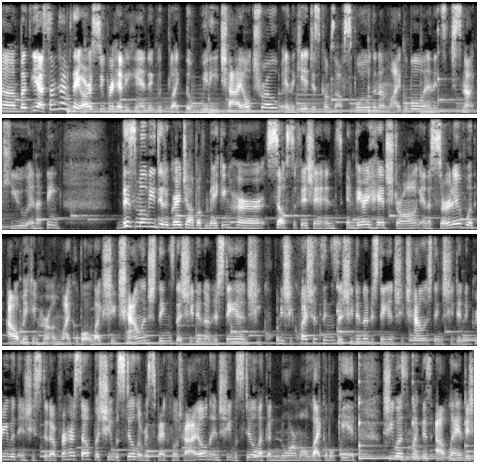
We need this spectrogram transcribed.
Um, but yeah, sometimes they are super heavy handed with like the witty child trope, and the kid just comes off spoiled and unlikable, and it's just not cute. And I think this movie did a great job of making her self-sufficient and, and very headstrong and assertive without making her unlikable. Like she challenged things that she didn't understand. She i mean she questioned things that she didn't understand. She challenged things she didn't agree with and she stood up for herself but she was still a respectful child and she was still like a normal likable kid. She wasn't like this outlandish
